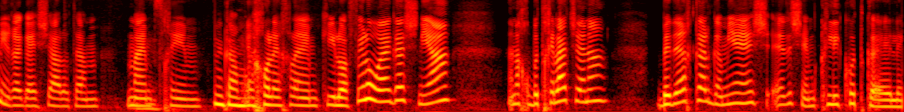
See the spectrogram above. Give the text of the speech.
אני רגע אשאל אותם מה הם צריכים, לגמרי. איך הולך להם, כאילו אפילו רגע, שנייה, אנחנו בתחילת שנה, בדרך כלל גם יש איזה שהם קליקות כאלה.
